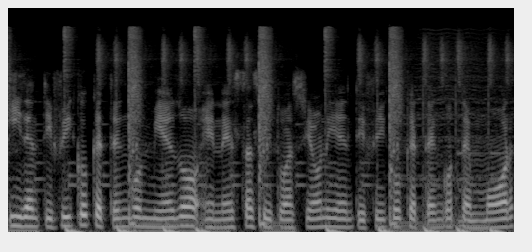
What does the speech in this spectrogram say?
identifico que tengo miedo en esta situación, identifico que tengo temor,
